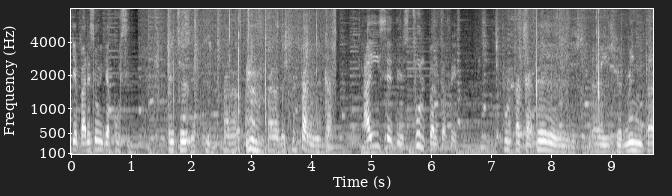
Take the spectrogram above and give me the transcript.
Que parece un jacuzzi. Este es para, para despulpar el café. Ahí se despulpa el café pulpa café, ahí fermenta.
